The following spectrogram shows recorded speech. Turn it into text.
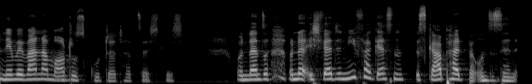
Nee, wir waren am Autoscooter tatsächlich. Und dann so, und ich werde nie vergessen, es gab halt, bei uns ist ja ein-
